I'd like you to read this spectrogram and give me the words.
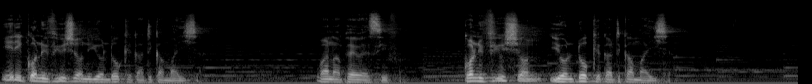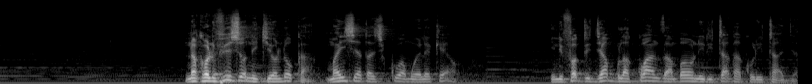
Ili confusion iondoke katika maisha. Wanapewe sifa. Confusion iondoke katika maisha. Na confusion ikiondoka maisha yatachukua mwelekeo. In fact jambo la kwanza ambalo nilitaka kulitaja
